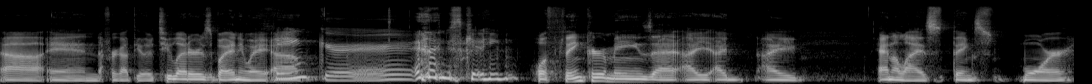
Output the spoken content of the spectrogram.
Uh, and I forgot the other two letters, but anyway, um, Thinker. I'm just kidding. well, thinker means that I I, I analyze things more.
